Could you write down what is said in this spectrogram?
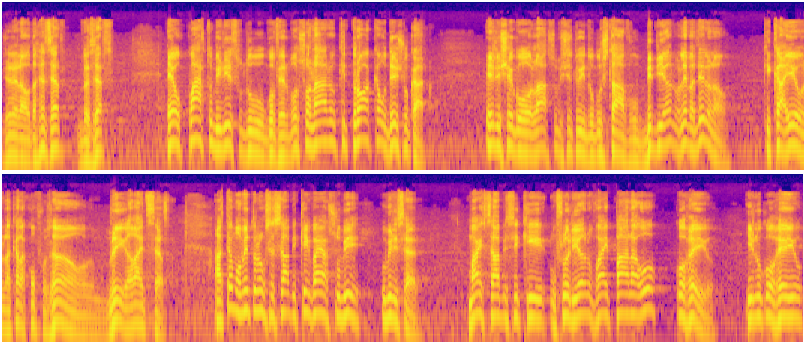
general da Reserva, do Exército, é o quarto ministro do governo Bolsonaro que troca ou deixa o cargo. Ele chegou lá substituindo o Gustavo Bibiano, lembra dele ou não? Que caiu naquela confusão, briga lá, etc. Até o momento não se sabe quem vai assumir o ministério. Mas sabe-se que o Floriano vai para o Correio. E no Correio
